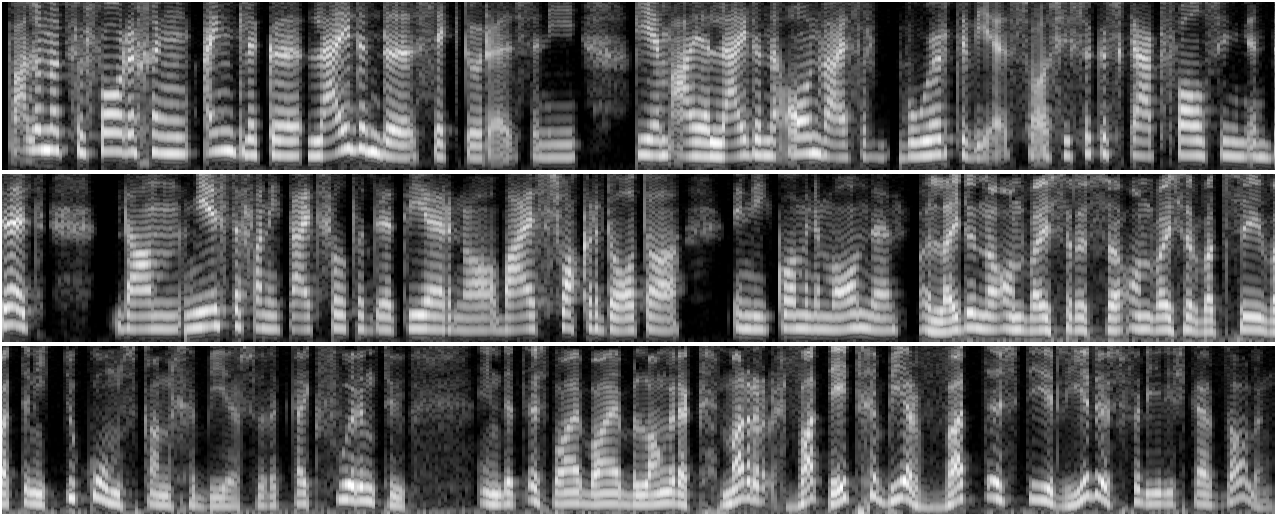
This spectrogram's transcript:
veral omdat vervaardiging eintlik 'n leidende sektor is en die PMI 'n leidende aanwyser behoort te wees. So as jy sulke skerp val sien in dit, dan meeste van die tyd filter dit deur na baie swakker data in die komende maande. 'n Leidende aanwyser is 'n aanwyser wat sê wat in die toekoms kan gebeur, so dit kyk vorentoe en dit is baie baie belangrik. Maar wat het gebeur? Wat is die redes vir hierdie skerp daling?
